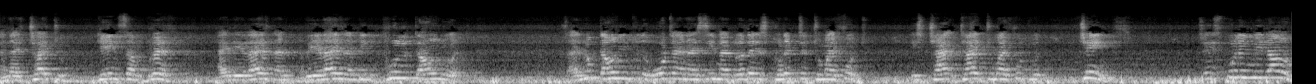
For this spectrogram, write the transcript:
and I try to gain some breath, I realize I'm, realize I'm being pulled downward. So I look down into the water and I see my brother is connected to my foot. He's tied to my foot with chains. So he's pulling me down.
